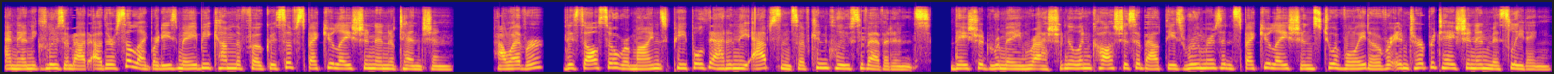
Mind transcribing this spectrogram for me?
and any clues about other celebrities may become the focus of speculation and attention. However, this also reminds people that in the absence of conclusive evidence, they should remain rational and cautious about these rumors and speculations to avoid overinterpretation and misleading.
